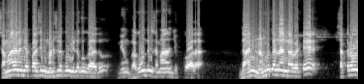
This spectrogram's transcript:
సమాధానం చెప్పాల్సింది మనుషులకు వీళ్ళకు కాదు. మేము భగవంతునికి సమాధానం చెప్పుకోవాలా? దాన్ని నమ్ముతున్నాం కాబట్టి సక్రమ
